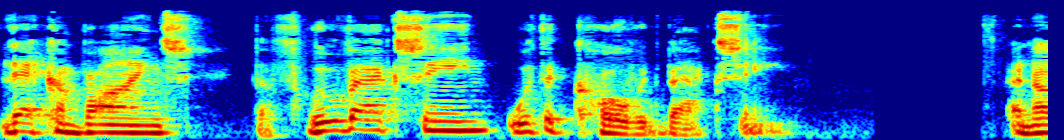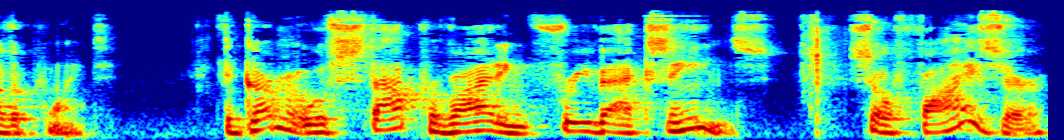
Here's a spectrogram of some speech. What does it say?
that combines the flu vaccine with the COVID vaccine. Another point the government will stop providing free vaccines, so Pfizer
